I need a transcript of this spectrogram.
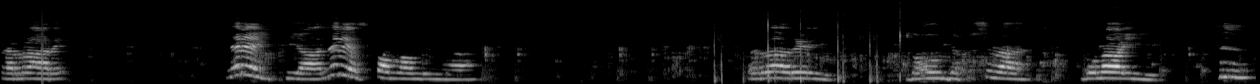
Ferrari. Nereye gitti ya? Nereye spamlandın ya? Ferrari. Dağın tepesine. Bonai.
